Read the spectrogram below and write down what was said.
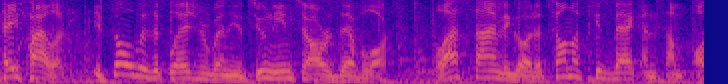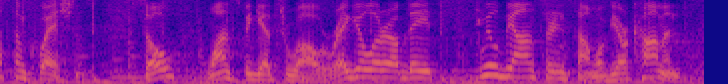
Hey pilots, it's always a pleasure when you tune in to our devlogs. Last time we got a ton of feedback and some awesome questions, so once we get through our regular updates, we'll be answering some of your comments.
